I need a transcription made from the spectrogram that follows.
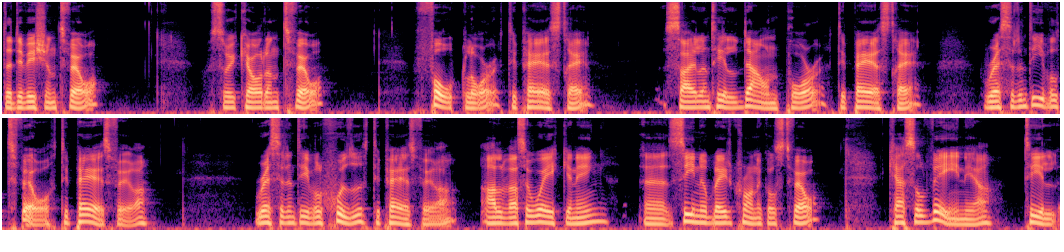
The Division 2. Suikoden 2. Folklore till PS3. Silent Hill Downpour till PS3. Resident Evil 2 till PS4. Resident Evil 7 till PS4. Alvas Awakening. Eh, Xenoblade Chronicles 2. Castlevania till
